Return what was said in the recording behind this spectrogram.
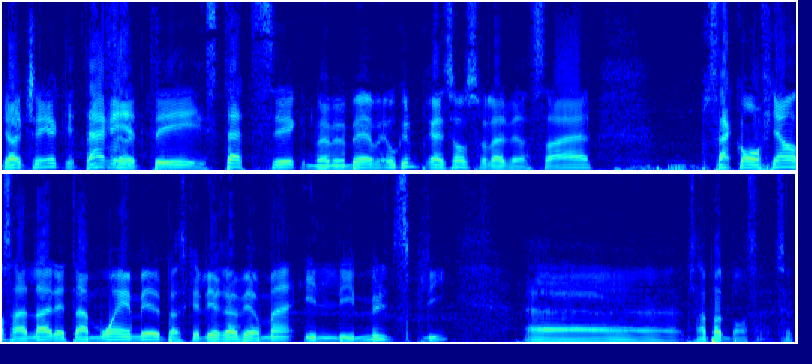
Galchenyuk est arrêté, est statique, ne met aucune pression sur l'adversaire. Sa confiance a l'air d'être à moins 1000 parce que les revirements, il les multiplie. Euh, ça n'a pas de bon sens. c'est.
